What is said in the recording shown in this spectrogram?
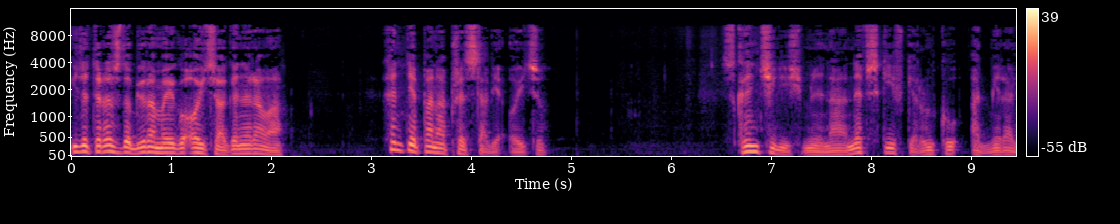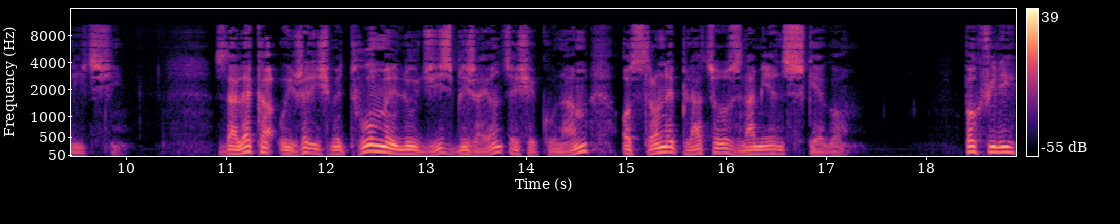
Idę teraz do biura mojego ojca, generała. Chętnie pana przedstawię ojcu. Skręciliśmy na Newski w kierunku admiralicji. Z daleka ujrzeliśmy tłumy ludzi zbliżające się ku nam od strony placu Znamienskiego. Po chwili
